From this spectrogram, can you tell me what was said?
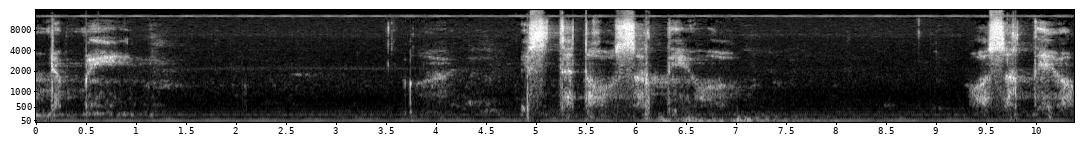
the में स्थित हो सकते हो हो सकती हो।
